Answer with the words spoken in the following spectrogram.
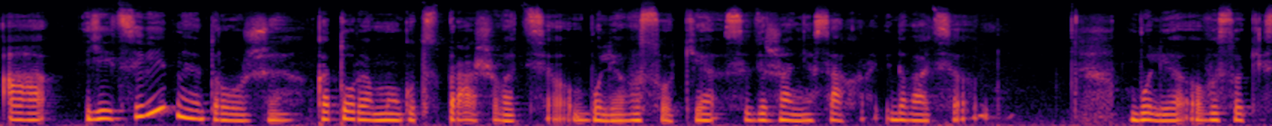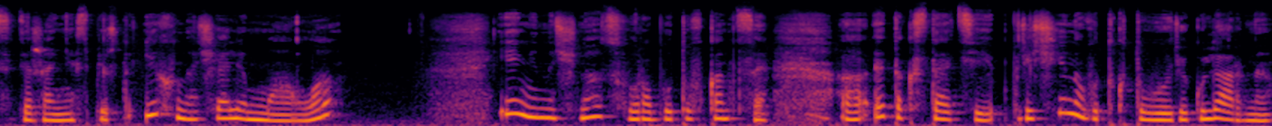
А Яйцевидные дрожжи, которые могут спрашивать э, более высокие содержания сахара и давать э, более высокие содержания спирта, их вначале мало, и они начинают свою работу в конце. Э, это, кстати, причина, вот кто регулярно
